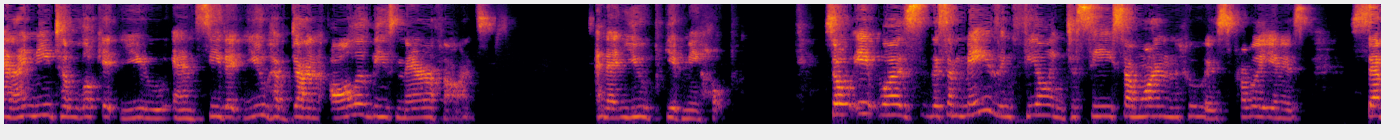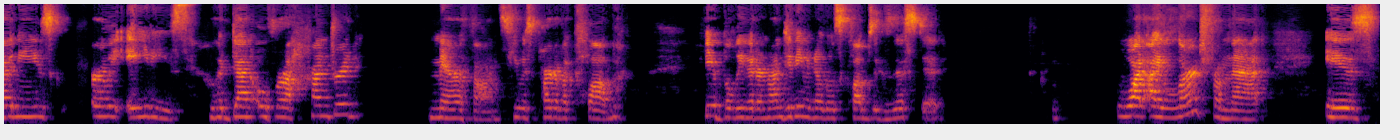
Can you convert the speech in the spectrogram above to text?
and I need to look at you and see that you have done all of these marathons and that you give me hope. So it was this amazing feeling to see someone who is probably in his 70s, early 80s, who had done over a hundred marathons. He was part of a club. If you believe it or not, I didn't even know those clubs existed. What I learned from that is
